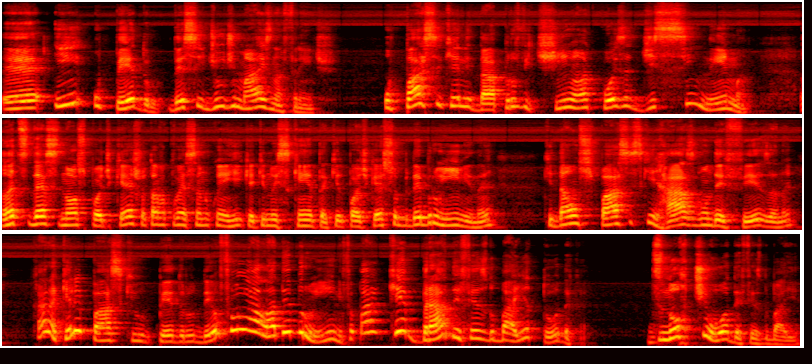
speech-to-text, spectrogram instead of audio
É, e o Pedro decidiu demais na frente. O passe que ele dá para o Vitinho é uma coisa de cinema. Antes desse nosso podcast, eu estava conversando com o Henrique aqui no Esquenta, aqui do podcast, sobre De Bruyne, né? Que dá uns passes que rasgam defesa, né? Cara, aquele passe que o Pedro deu foi lá De Bruyne, foi para quebrar a defesa do Bahia toda, cara. Desnorteou a defesa do Bahia.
